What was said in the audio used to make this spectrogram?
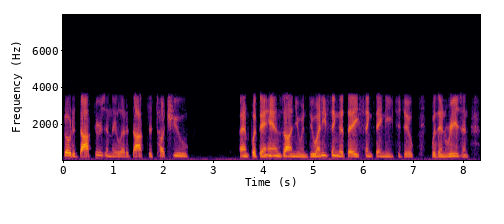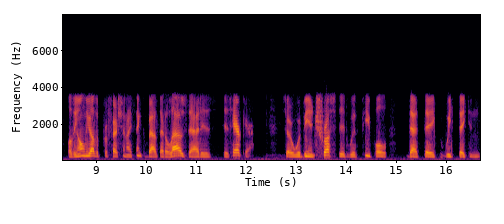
go to doctors and they let a doctor touch you and put their hands on you and do anything that they think they need to do within reason. Well, the only other profession I think about that allows that is is hair care. So we're being trusted with people that they we they can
